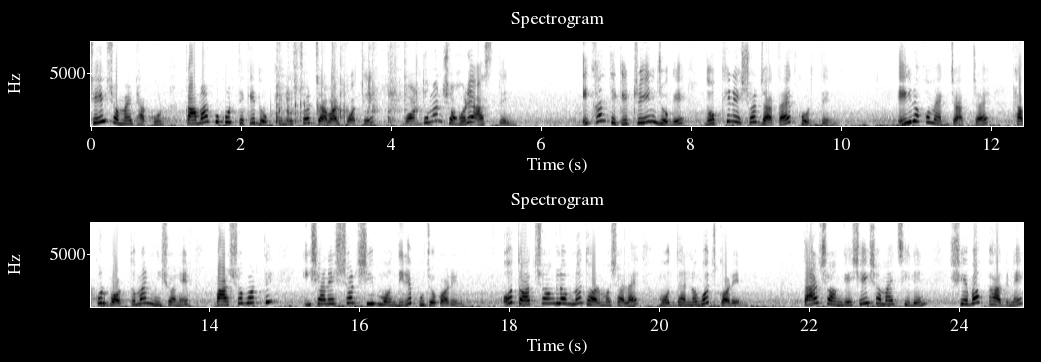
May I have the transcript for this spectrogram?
সেই সময় ঠাকুর কামারপুকুর থেকে দক্ষিণেশ্বর যাওয়ার পথে বর্ধমান শহরে আসতেন। এখান থেকে ট্রেন যোগে দক্ষিণেশ্বর যাতায়াত করতেন। এই রকম এক যাত্রায় ঠাকুর বর্তমান মিশনের পার্শ্ববর্তী ঈশানেশ্বর শিব মন্দিরে পুজো করেন। ও তৎসংলগ্ন ধর্মশালায় মধ্যাহ্নভোজ করেন। তার সঙ্গে সেই সময় ছিলেন সেবক ভাগ্নে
